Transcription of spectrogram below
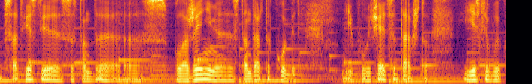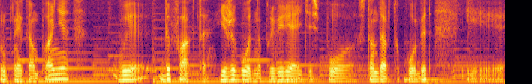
в соответствии со стандар... с положениями стандарта COBIT. И получается так, что если вы крупная компания, вы де-факто ежегодно проверяетесь по стандарту COBIT, и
